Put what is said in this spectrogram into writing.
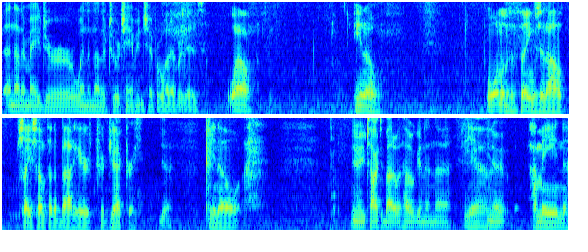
another major or win another tour championship or whatever it is. Well, you know, one of the things that I'll say something about here is trajectory. Yeah. You know, You know, you talked about it with Hogan and the yeah. you know I mean,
